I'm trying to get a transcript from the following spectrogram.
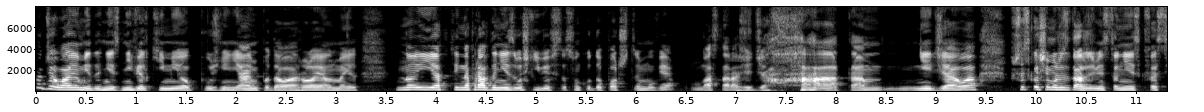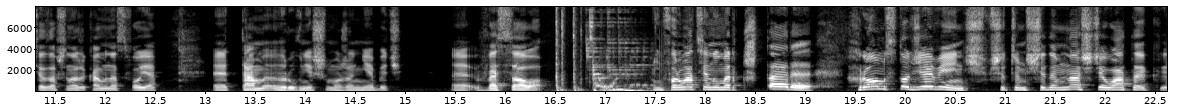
a działają jedynie z niewielkimi opóźnieniami, podała Royal Mail. No i ja tutaj naprawdę niezłośliwie w stosunku do poczty mówię, u nas na razie działa, a tam nie działa. Wszystko się może zdarzyć, więc to nie jest kwestia, zawsze narzekamy na swoje. E, tam również może nie być wesoło. Informacja numer 4. Chrome 109, przy czym 17 łatek y,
